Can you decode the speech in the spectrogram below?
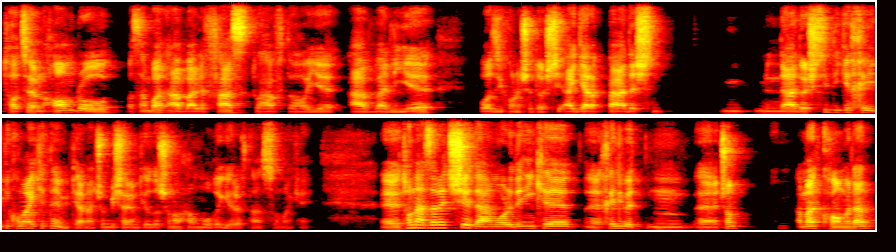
تاتنهام رو مثلا باید اول فصل تو هفته های اولیه بازیکنشو داشتی. اگر بعدش نداشتی دیگه خیلی کمکت نمی‌کردن چون بیشتر امتیازشون هم همون موقع گرفتن سوناکین. تو نظرت چیه در مورد اینکه خیلی به چون من کاملا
